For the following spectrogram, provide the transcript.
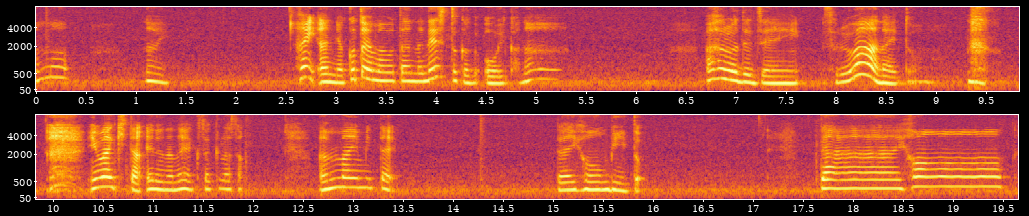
あんまない。はいあんにゃこと山本アンナですとかが多いかな。アフロで全員。それはないと思う。今来た。N700 さくらさん。あんまり見たい。台本ビート。台本。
